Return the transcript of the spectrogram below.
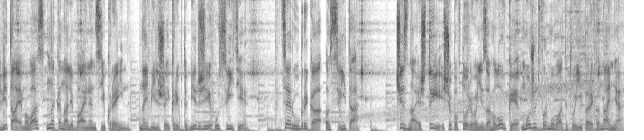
Вітаємо вас на каналі Binance Ukraine, найбільшої криптобіржі у світі. Це рубрика Освіта. Чи знаєш ти, що повторювані заголовки можуть формувати твої переконання?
